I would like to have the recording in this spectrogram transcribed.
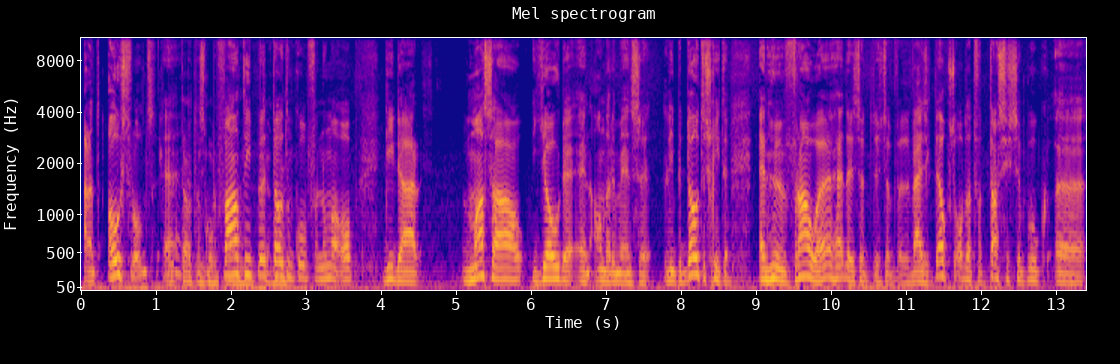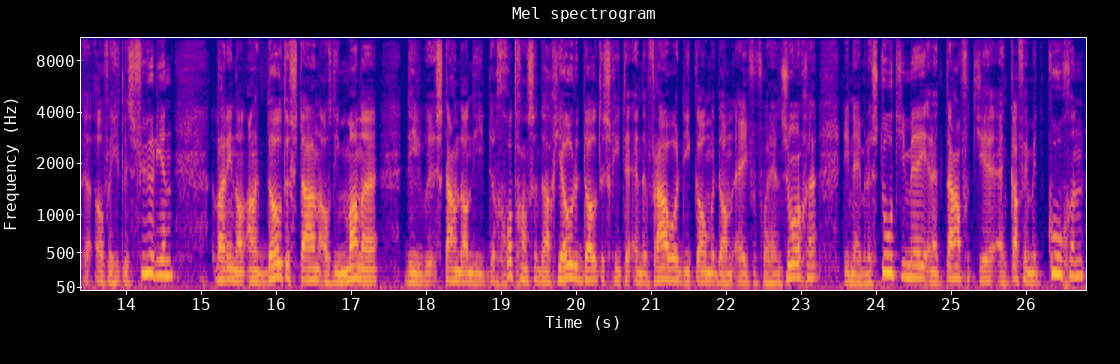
aan het Oostfront. Hè. Dat is een bepaald type, totenkop, noem maar op, die daar massaal Joden en andere mensen liepen dood te schieten. En hun vrouwen, hè, is het, dus dat wijs ik telkens op, dat fantastische boek eh, over Hitlers Furien, waarin dan anekdotes staan als die mannen, die staan dan die, de godganse dag Joden dood te schieten en de vrouwen die komen dan even voor hen zorgen. Die nemen een stoeltje mee en een tafeltje en koffie met koegen.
